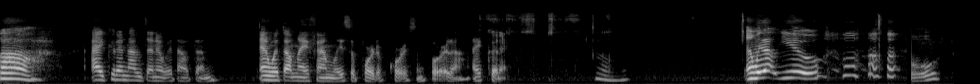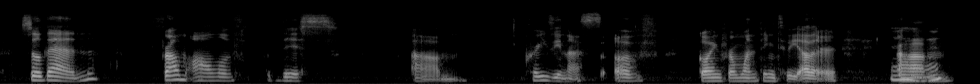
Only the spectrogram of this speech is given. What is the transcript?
Ah, I couldn't have done it without them. And without my family support, of course, in Florida. I couldn't. And without you. Oh, So then, from all of this um, craziness of going from one thing to the other, Mhm. um,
